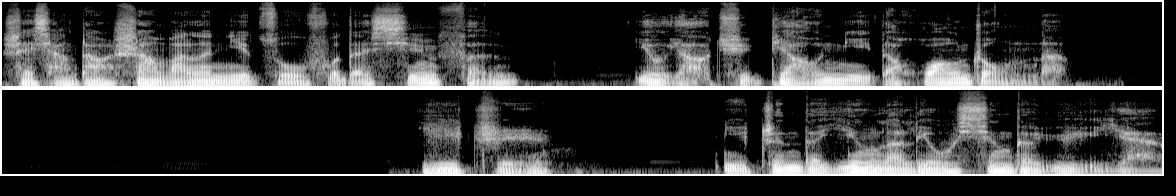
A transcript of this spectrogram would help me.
谁想到上完了你祖父的新坟，又要去吊你的荒冢呢？一直。你真的应了流星的预言。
